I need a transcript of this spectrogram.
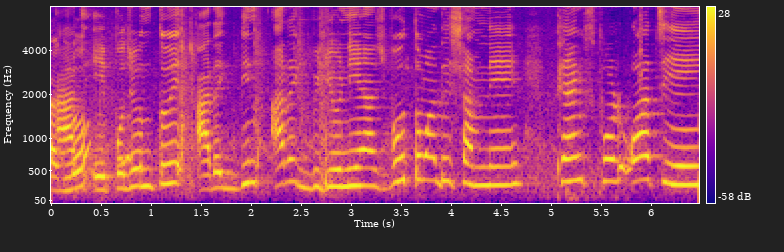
লাগল? এ পর্যন্তই। আরেকদিন আরেক ভিডিও নিয়ে আসব তোমাদের সামনে। থ্যাঙ্কস ফর ওয়াচিং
